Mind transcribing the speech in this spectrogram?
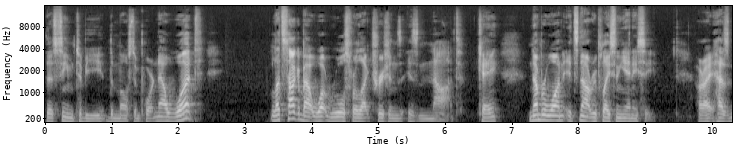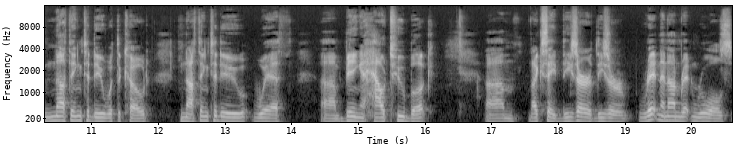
that seem to be the most important. Now, what? Let's talk about what rules for electricians is not. Okay, number one, it's not replacing the NEC. All right, has nothing to do with the code, nothing to do with um, being a how-to book. Um, like I say, these are these are written and unwritten rules,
